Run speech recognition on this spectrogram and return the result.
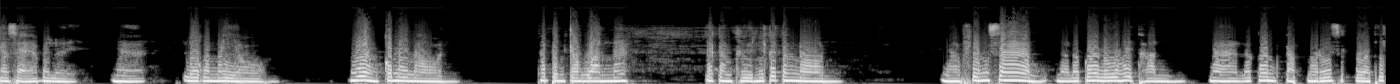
กระแสไปเลยนะเรียกว่าไม่ยอมง่วงก็ไม่นอน ถ้าเป็นกลางวันนะ แต่กลางคืนนี้ก็ต้องนอนนะฟุ้งซ่านนะแล้วก็รู้ให้ทันนะแล้วก็กลับมารู้สึกตัวที่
